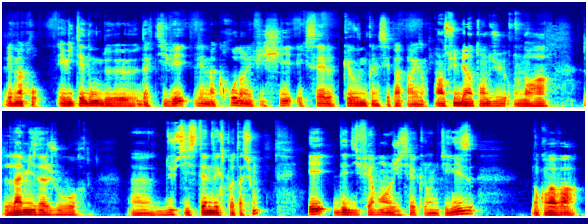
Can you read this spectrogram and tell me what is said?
les macros. Évitez donc d'activer les macros dans les fichiers Excel que vous ne connaissez pas par exemple. Ensuite bien entendu on aura la mise à jour euh, du système d'exploitation et des différents logiciels que l'on utilise. Donc on va voir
